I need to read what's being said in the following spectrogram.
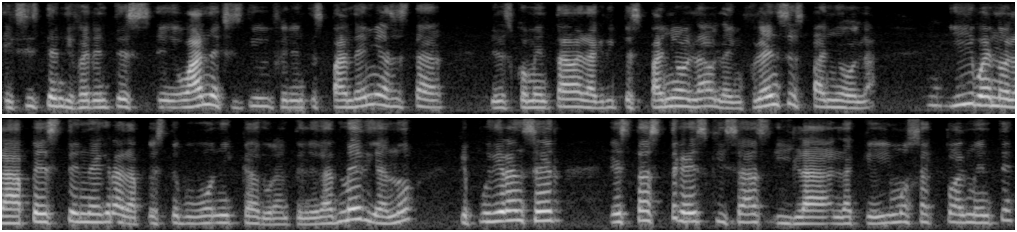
existen diferentes o han existido diferentes pandemias. Esta les comentaba la gripe española o la influenza española, y bueno, la peste negra, la peste bubónica durante la Edad Media, ¿no? Que pudieran ser estas tres quizás y la, la que vimos actualmente,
